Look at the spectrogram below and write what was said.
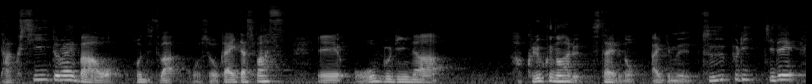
タクシードライバーを本日はご紹介いたします、えー、大ぶりな迫力のあるスタイルのアイテム2ブリッジで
